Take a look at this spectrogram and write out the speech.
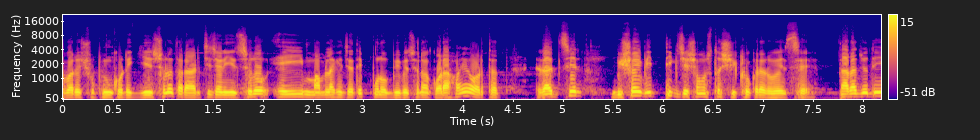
আবারও সুপ্রিম কোর্টে গিয়েছিল, তারা আর্জি জানিয়েছিল এই মামলাকে যাতে পুনর্বিবেচনা করা হয়। অর্থাৎ রাজ্যের বিষয়ভিত্তিক যে সমস্ত শিক্ষকরা রয়েছে, তারা যদি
